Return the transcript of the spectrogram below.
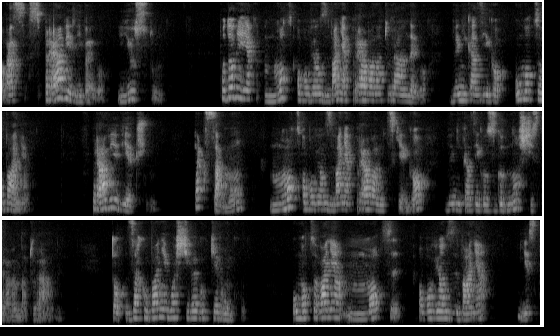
oraz sprawiedliwego, justum. Podobnie jak moc obowiązywania prawa naturalnego wynika z jego umocowania w prawie wiecznym, tak samo moc obowiązywania prawa ludzkiego wynika z jego zgodności z prawem naturalnym. To zachowanie właściwego kierunku, umocowania mocy obowiązywania jest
